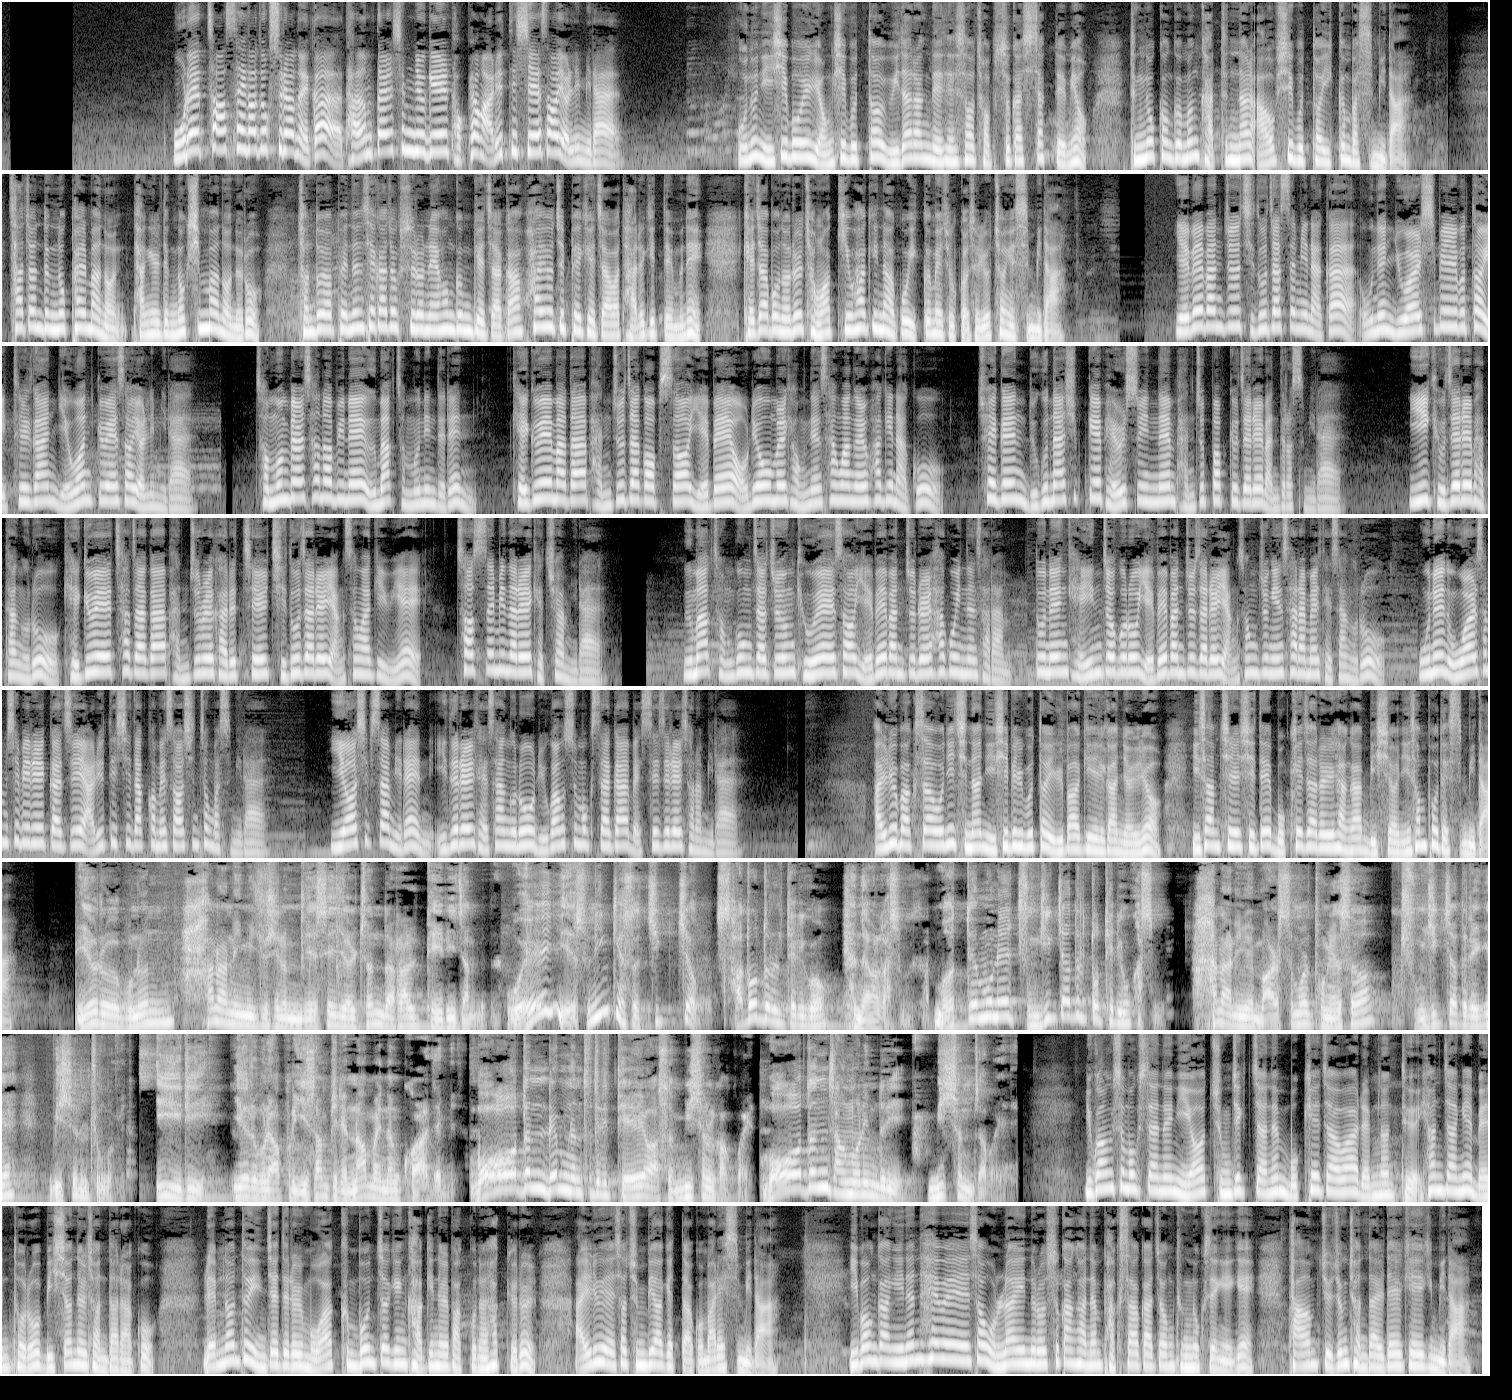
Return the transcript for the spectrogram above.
올해 첫 새가족 수련회가 다음 달 16일 덕평 RUTC에서 열립니다. 오는 25일 0시부터 위다락 넷에서 접수가 시작되며 등록 헌금은 같은 날 9시부터 입금받습니다. 사전 등록 8만 원, 당일 등록 10만 원으로 전도협회는 새가족 수련회 헌금 계좌가 화요 집회 계좌와 다르기 때문에 계좌 번호를 정확히 확인하고 입금해 줄 것을 요청했습니다. 예배 반주 지도자 세미나가 오는 6월 10일부터 이틀간 예원교에서 열립니다. 전문별 산업인의 음악 전문인들은 개교회마다 반주자가 없어 예배에 어려움을 겪는 상황을 확인하고 최근 누구나 쉽게 배울 수 있는 반주법 교재를 만들었습니다. 이 교재를 바탕으로 개교회에 찾아가 반주를 가르칠 지도자를 양성하기 위해 첫 세미나를 개최합니다. 음악 전공자 중 교회에서 예배 반주를 하고 있는 사람 또는 개인적으로 예배 반주자를 양성 중인 사람을 대상으로 오는 5월 31일까지 RUTC.com에서 신청받습니다. 이어 13일엔 이들을 대상으로 류광수 목사가 메시지를 전합니다. 안류 박사원이 지난 20일부터 1박 2일간 열려 237 시대 목회자를 향한 미션이 선포됐습니다. 여러분은 하나님이 주시는 메시지를 전달할 대리자입니다. 왜 예수님께서 직접 사도들을 데리고 현장을 갔습니까? 뭐 때문에 중직자들도 데리고 갔습니까? 하나님의 말씀을 통해서 중직자들에게 미션을 준 겁니다. 이 일이 여러분의 앞으로 2, 3일에 남아있는 과제입니다. 모든 Remnant들이 대회 와서 미션을 갖고 와야 돼요. 모든 장로님들이 미션 잡아야 돼요. 류광수 목사는 이어 중직자는 목회자와 Remnant, 현장의 멘토로 미션을 전달하고 Remnant 인재들을 모아 근본적인 각인을 바꾸는 학교를 RU에서 준비하겠다고 말했습니다. 이번 강의는 해외에서 온라인으로 수강하는 박사과정 등록생에게 다음 주 중 전달될 계획입니다.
